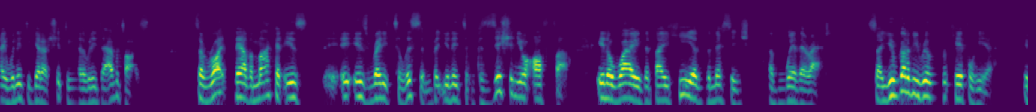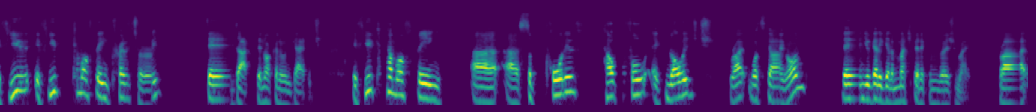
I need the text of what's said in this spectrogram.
hey, we need to get our shit together, we need to advertise. So right now the market is, is ready to listen, but you need to position your offer in a way that they hear the message of where they're at. So you've got to be really careful here. If you, if you come off being predatory, they're duck, they're not going to engage. If you come off being uh, uh, supportive, helpful, acknowledge, right, what's going on, then you're going to get a much better conversion rate, right?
